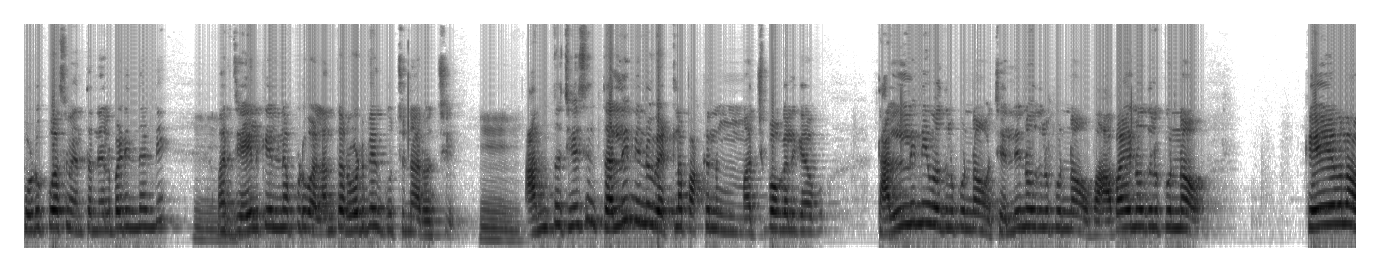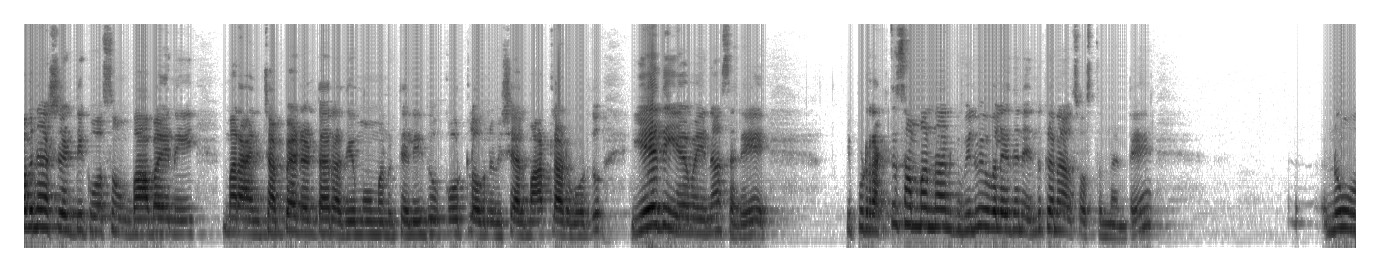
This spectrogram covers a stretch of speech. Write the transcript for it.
కొడుకు కోసం ఎంత నిలబడిందండి. మరి జైలుకి వెళ్ళినప్పుడు వాళ్ళంతా రోడ్డు మీద కూర్చున్నారు వచ్చి. అంత చేసిన తల్లిని నువ్వు ఎట్లా పక్కన మర్చిపోగలిగావు తల్లిని వదులుకున్నావు చెల్లిని వదులుకున్నావు బాబాయిని వదులుకున్నావు కేవలం అవినాష్ రెడ్డి కోసం బాబాయిని మరి ఆయన చంపాడంటారు అదేమో మనకు తెలియదు కోర్టులో ఉన్న విషయాలు మాట్లాడకూడదు ఏది ఏమైనా సరే ఇప్పుడు రక్త సంబంధానికి విలువ ఇవ్వలేదని ఎందుకు అనాల్సి వస్తుందంటే నువ్వు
